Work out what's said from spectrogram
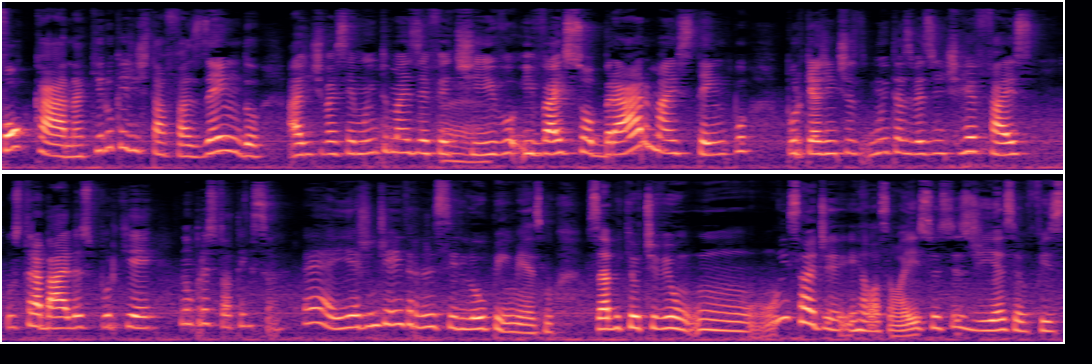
focar naquilo que a gente está fazendo, a gente vai ser muito mais efetivo e vai sobrar mais tempo, porque a gente muitas vezes a gente refaz os trabalhos porque não prestou atenção. É, e a gente entra nesse looping mesmo. Sabe que eu tive um, um, um insight em relação a isso esses dias. Eu fiz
